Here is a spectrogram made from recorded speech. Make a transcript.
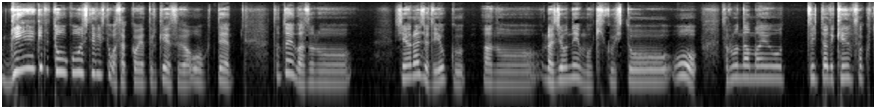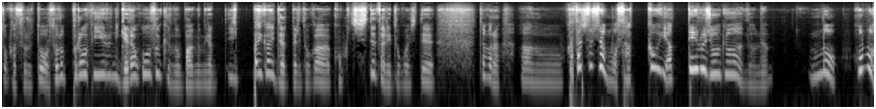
現役で投稿してる人が作家をやってるケースが多くて、例えばその、深夜ラジオでよく、あの、ラジオネームを聞く人を、その名前をツイッターで検索とかすると、そのプロフィールにゲラ放送局の番組がいっぱい書いてあったりとか、告知してたりとかして、だから、あの、形としてはもう作家をやっている状況なんですよね。もう、ほぼ、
